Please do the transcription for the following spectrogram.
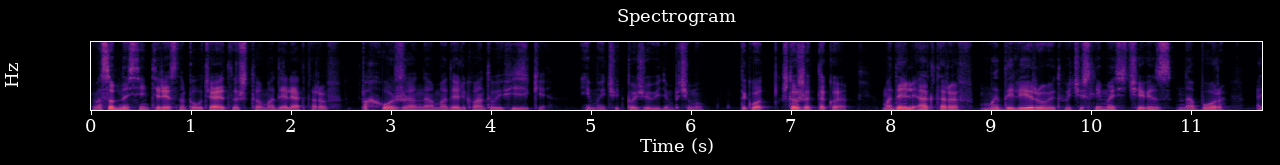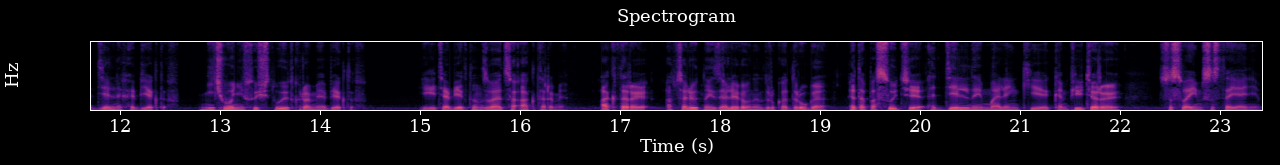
В особенности интересно получается, что модель акторов похожа на модель квантовой физики, и мы чуть позже увидим почему. Так вот, что же это такое? Модель акторов моделирует вычислимость через набор отдельных объектов. Ничего не существует, кроме объектов. И эти объекты называются акторами. Акторы абсолютно изолированы друг от друга. Это, по сути, отдельные маленькие компьютеры со своим состоянием.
